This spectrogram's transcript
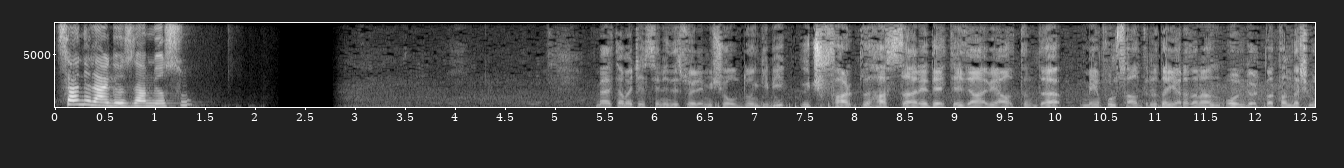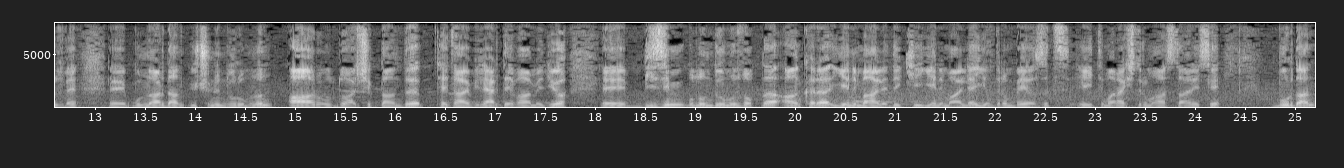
Sen neler gözlemliyorsun? Meltem Açes senin de söylemiş olduğun gibi 3 farklı hastanede tedavi altında menfur saldırıda yaralanan 14 vatandaşımız ve e, bunlardan 3'ünün durumunun ağır olduğu açıklandı. Tedaviler devam ediyor. E, bizim bulunduğumuz nokta Ankara Yeni Mahalle'deki Yeni Mahalle Yıldırım Beyazıt Eğitim Araştırma Hastanesi. Buradan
